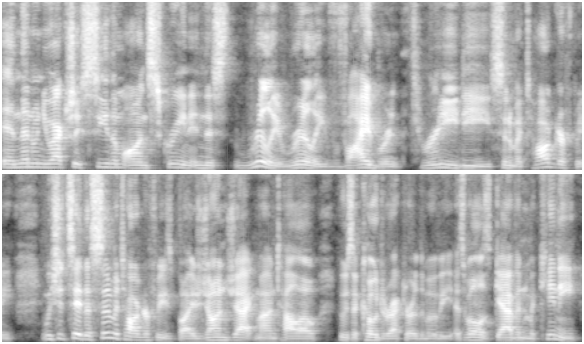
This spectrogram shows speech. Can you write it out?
And then when you actually see them on screen in this really, really vibrant 3D cinematography, we should say the cinematography is by Jean-Jacques Mantello, who's a co-director of the movie, as well as Gavin McKinney.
